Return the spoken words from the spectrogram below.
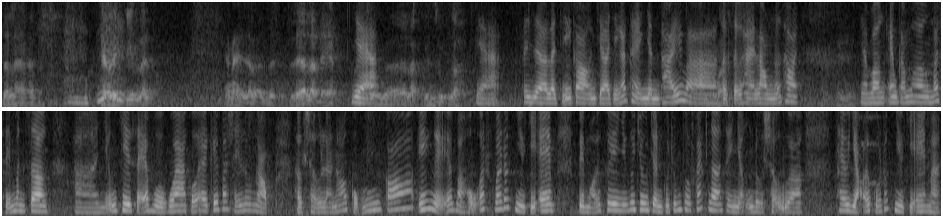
rất là theo ekip là cái này là rất, rất là đẹp. Dạ. rất là quyến rũ rồi. Dạ. Bây giờ là chỉ còn chờ chị khách hàng nhìn thấy và thực sự hài lòng nữa thôi. Dạ vâng, em cảm ơn bác sĩ Minh Sơn. À, những chia sẻ vừa qua của ekip bác sĩ Lương Ngọc thật sự là nó cũng có ý nghĩa và hữu ích với rất nhiều chị em. Vì mỗi khi những cái chương trình của chúng tôi phát lên thì nhận được sự à, theo dõi của rất nhiều chị em à.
